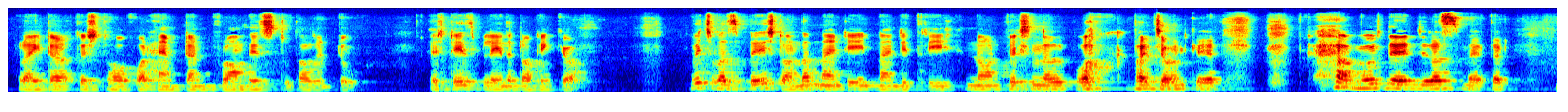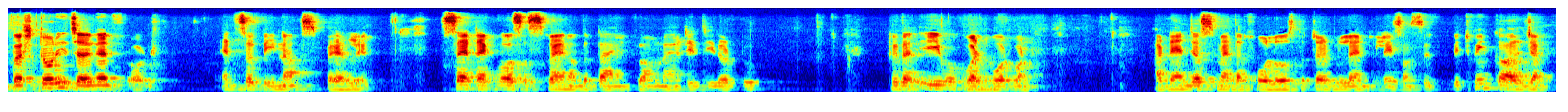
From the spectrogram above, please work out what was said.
writer Christopher Hampton from his 2002 stage play The Talking Cure, which was based on the 1993 non-fictional work by John Kerr, A Most Dangerous Method. The story and Freud and Sabina Spielrein set across a span of the time from 1902 to the eve of World War One. A dangerous method follows the turbulent relationship between Carl Jung,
